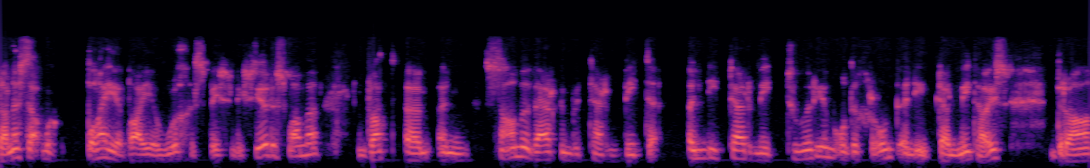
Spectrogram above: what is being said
Dan is daar ook baie baie hoog gespesialiseerde swamme wat um, in samewerking met termiete in die termitorium ondergrond in die termiethuis dra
